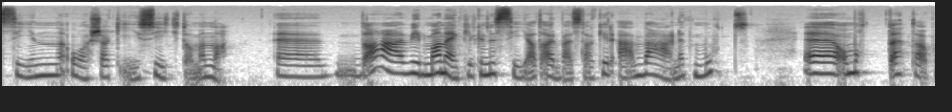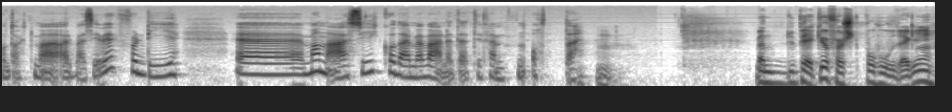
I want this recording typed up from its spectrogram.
sin årsak i sykdommen, da. Eh, da vil man egentlig kunne si at arbeidstaker er vernet mot å måtte ta kontakt med arbeidsgiver fordi man er syk, og dermed vernet etter 15-8. Mm. Men du peker jo først på hovedregelen,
